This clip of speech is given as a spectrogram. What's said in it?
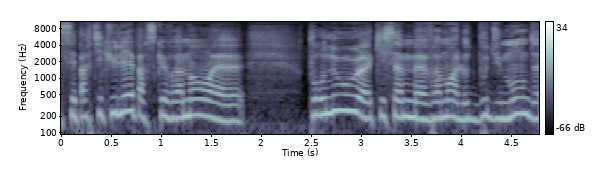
C'est particulier parce que vraiment pour nous qui sommes vraiment à l'autre bout du monde,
